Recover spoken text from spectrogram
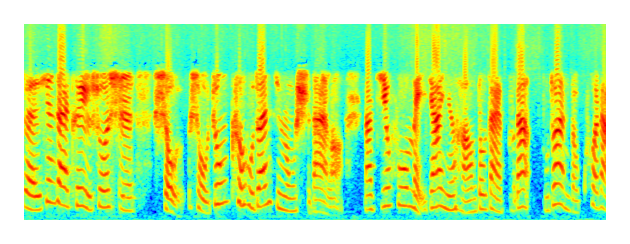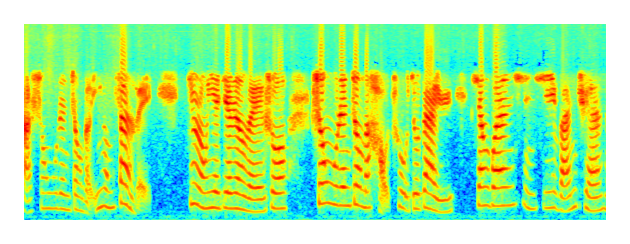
对，现在可以说是手手中客户端金融时代了。那几乎每家银行都在不断不断的扩大生物认证的应用范围。金融业界认为说，生物认证的好处就在于。相关信息完全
